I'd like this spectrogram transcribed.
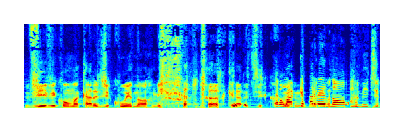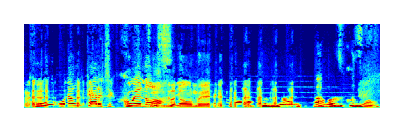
Vive com uma cara de cu enorme. Adoro cara de cu. É uma enorme. cara enorme de cu ou é um cara de cu enorme? Cusão, né? Cusão. Famoso cuzão.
